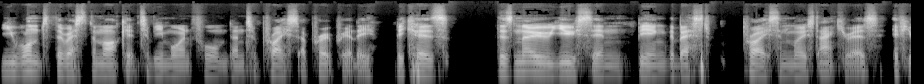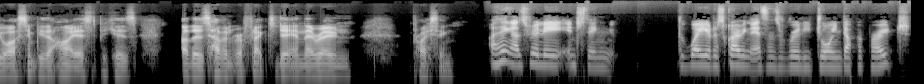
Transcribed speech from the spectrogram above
you want the rest of the market to be more informed and to price appropriately because there's no use in being the best price and most accurate if you are simply the highest because others haven't reflected it in their own pricing. I think that's really interesting. The way you're describing this as a really joined up approach,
